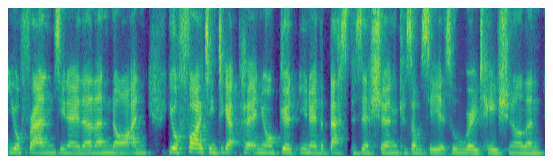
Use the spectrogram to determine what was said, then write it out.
your friends you know they're, they're not and you're fighting to get put in your good you know the best position because obviously it's all rotational and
